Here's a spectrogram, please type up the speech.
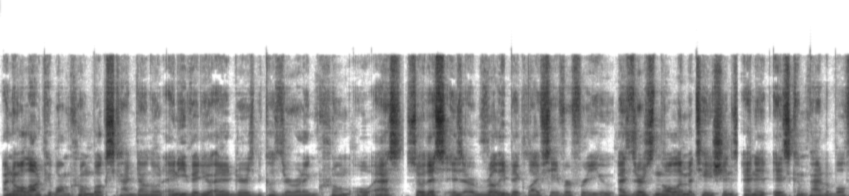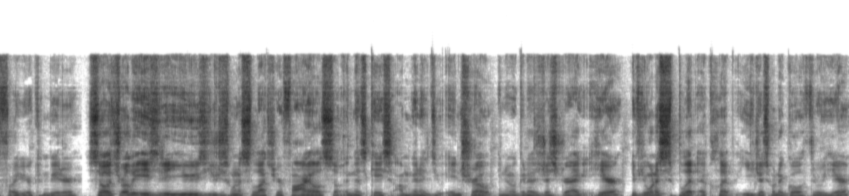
I know a lot of people on Chromebooks can't download any video editors because they're running Chrome OS, so this is a really big lifesaver for you as there's no limitations and it is compatible for your computer. So it's really easy to use, you just want to select your files. So in this case, I'm going to do intro and I'm going to just drag it here. If you want to split a clip, you just want to go through here,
